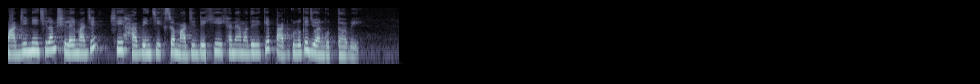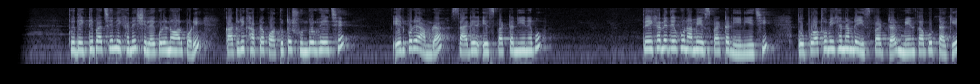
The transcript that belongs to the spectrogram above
মার্জিন নিয়েছিলাম, সেলাই মার্জিন সেই হাফ ইঞ্চি এক্সট্রা মার্জিন রেখে এখানে আমাদেরকে পার্টগুলোকে জয়েন করতে হবে। তো দেখতে পাচ্ছেন এখানে সেলাই করে নেওয়ার পরে কাটুরি খাপটা কতটা সুন্দর হয়েছে। এরপরে আমরা সাইডের এসপারটা নিয়ে নেব। তো এখানে দেখুন আমি স্পারটা নিয়ে নিয়েছি। তো প্রথম এখানে আমরা স্পারটার মেন কাপড়টাকে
